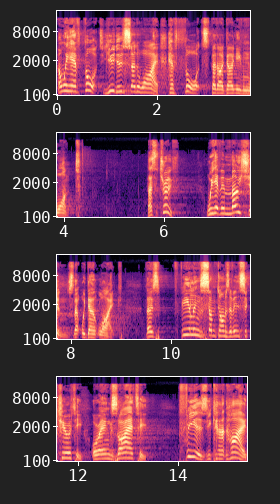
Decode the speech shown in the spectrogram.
And we have thoughts. You do, so do I. Have thoughts that I don't even want. That's the truth. We have emotions that we don't like. Those feelings sometimes of insecurity or anxiety, fears you can't hide.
